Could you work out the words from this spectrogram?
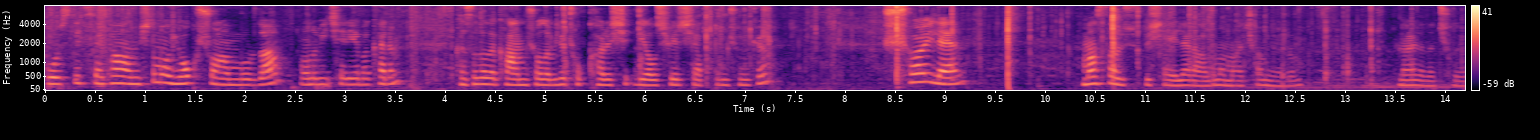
Post-it seti almıştım. O yok şu an burada. Onu bir içeriye bakarım. Kasada da kalmış olabilir. Çok karışık bir alışveriş yaptım çünkü. Şöyle masaüstü şeyler aldım ama açamıyorum. Nereden açılıyor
